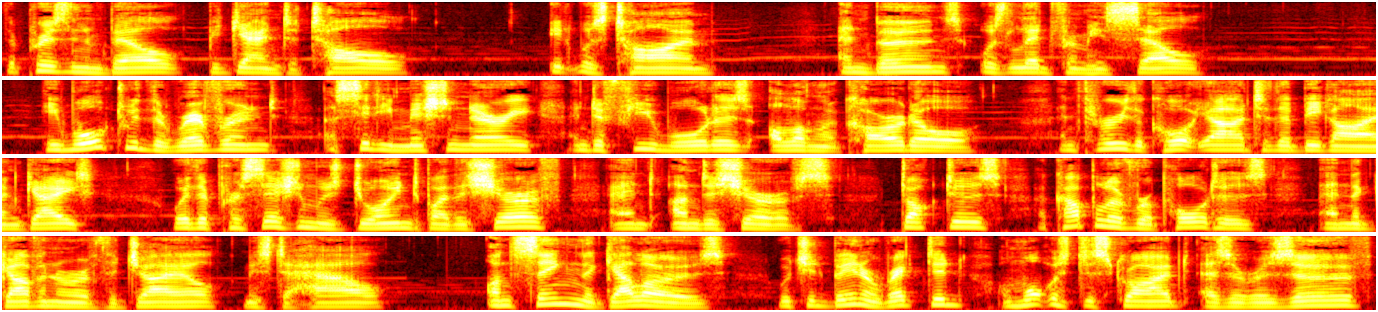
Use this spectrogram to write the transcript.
the prison bell began to toll. It was time, and Burns was led from his cell. He walked with the Reverend, a city missionary, and a few warders along a corridor, and through the courtyard to the big iron gate, where the procession was joined by the sheriff and under sheriffs, doctors, a couple of reporters, and the governor of the jail, Mr. Howell. On seeing the gallows, which had been erected on what was described as a reserve,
